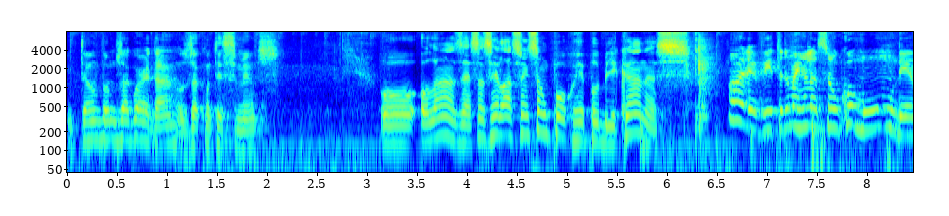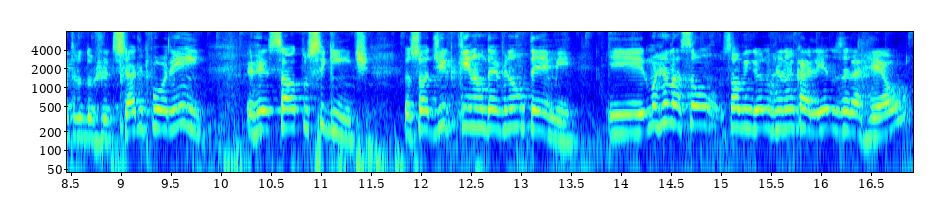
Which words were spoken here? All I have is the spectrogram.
Então vamos aguardar os acontecimentos. Ô, ô Lanza, essas relações são um pouco republicanas? Olha, Vitor, uma relação comum dentro do judiciário, porém, eu ressalto o seguinte: eu só digo que quem não deve não teme. E numa relação, salvo engano, o Renan Calheiros era réu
